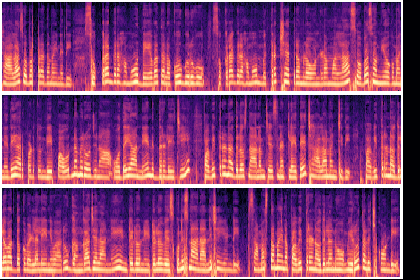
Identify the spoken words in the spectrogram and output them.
చాలా శుభప్రదమైనది. శుక్రగ్రహము దేవతలకు గురువు. శుక్రగ్రహము మిత్రక్షేత్రంలో ఉండడం వల్ల శుభ సంయోగం అనేది ఏర్పడుతుంది. పౌర్ణమి రోజున ఉదయాన్నే నిద్రలేచి పవిత్ర నదిలో స్నానం చేసినట్లయితే చాలా మంచిది. పవిత్ర నదుల వద్దకు వెళ్ళలేని వారు గంగా జలాన్ని ఇంటిలో నీటిలో వేసుకుని స్నానాన్ని చేయండి. సమస్తమైన పవిత్ర నదులను మీరు తలుచుకోండి.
